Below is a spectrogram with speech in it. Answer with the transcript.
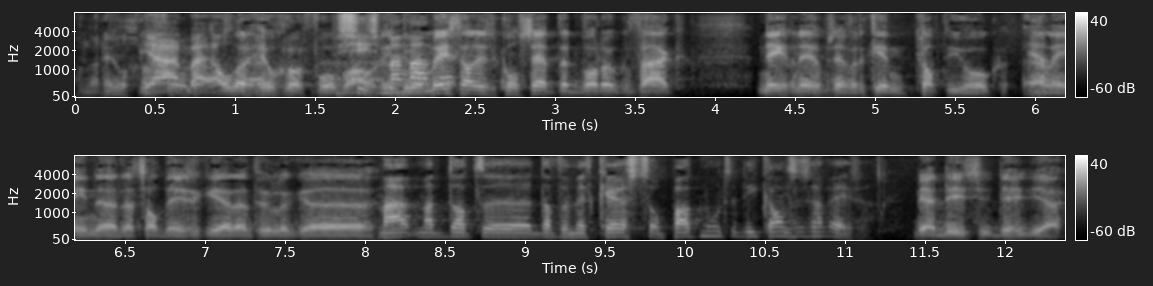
onder een heel groot ja maar onder een heel groot voorbehoud. Precies, maar- bedoel, maar- meestal is het concept, dat wordt ook vaak 99% van de keer klopt die ook. Ja. Alleen eh, dat zal deze keer natuurlijk. eh, Maar, maar dat, eh, dat we met kerst op pad moeten, die kans is aanwezig. Ja, deze, de- ja. ja, ja.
